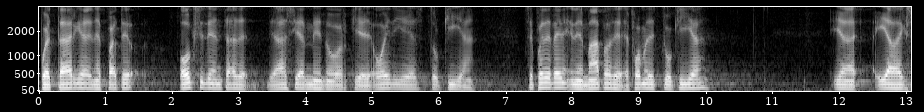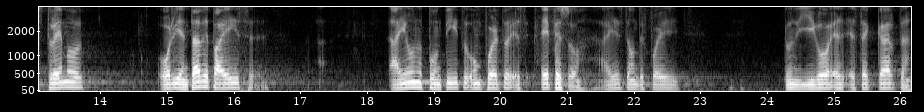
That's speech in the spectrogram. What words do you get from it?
puertaria en la parte occidental de, Asia Menor, que hoy día es Turquía. Se puede ver en el mapa de, forma de Turquía y, al extremo oriental del país hay un puntito, un puerto, es Éfeso. Ahí es donde fue, donde llegó e, esta carta.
